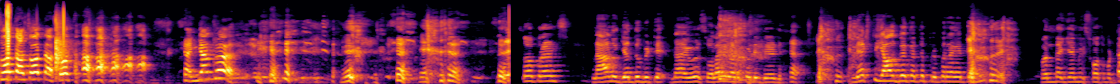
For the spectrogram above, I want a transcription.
ಸೋತ ಸೋತ ಸೋತ. ಹಂಗ್ಯಾಂಗ ಸೊ? ಫ್ರೆಂಡ್ಸ್ ನಾನು ಗೆದ್ದು ಬಿಟ್ಟೆ. ನಾ ಇವಾಗ ಸೋಲಾಗಿ ನಡ್ಕೊಂಡಿದ್ದೆ ನೆಕ್ಸ್ಟ್ ಯಾವ್ದು ಬೇಕಂತ ಪ್ರಿಪೇರ್ ಆಗತ್ತೆ ಒಂದೇ ಗೇಮಿಗೆ ಸೋತ್ ಬಿಟ್ಟ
